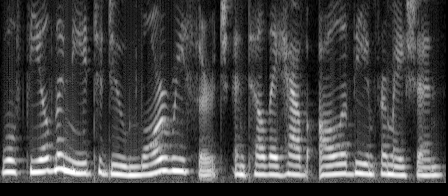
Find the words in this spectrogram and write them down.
will feel the need to do more research until they have all of the information.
